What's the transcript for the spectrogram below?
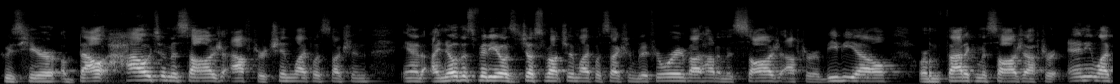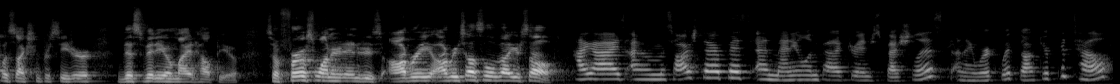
who's here about how to massage after chin liposuction. And I know this video is just about chin liposuction, but if you're worried about how to massage after a BBL or lymphatic massage after any liposuction procedure, this video might help you. So first wanted to introduce Aubrey. Aubrey, tell us a little about yourself. Hi guys, I'm a massage therapist and manual lymphatic drainage specialist, and I work with Dr. Patel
